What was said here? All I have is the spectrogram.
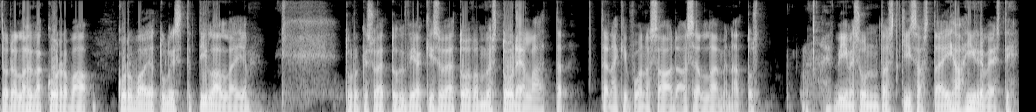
todella hyvä korvaa, korvaa ja tuli sitten tilalle ja Turkissa on hyviä kisoja ja toivon myös todella, että tänäkin vuonna saadaan sellainen mennä tuosta viime sunnuntaisesta kisasta ei ihan hirveästi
